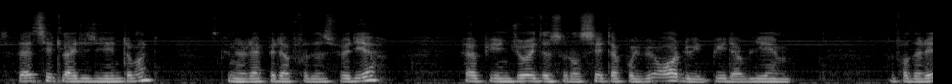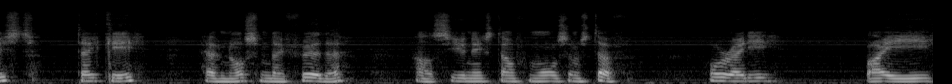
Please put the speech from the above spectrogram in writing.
so that's it ladies and gentlemen. It's going to wrap it up for this video hope you enjoyed this little setup where we are doing PWM and for the rest take care have an awesome day further I'll see you next time for more awesome stuff. Alrighty, bye.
